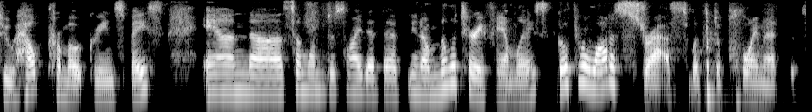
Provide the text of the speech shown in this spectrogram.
to help promote green space. And uh, someone decided that, you know, military families go through a lot of stress with deployment. It's,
